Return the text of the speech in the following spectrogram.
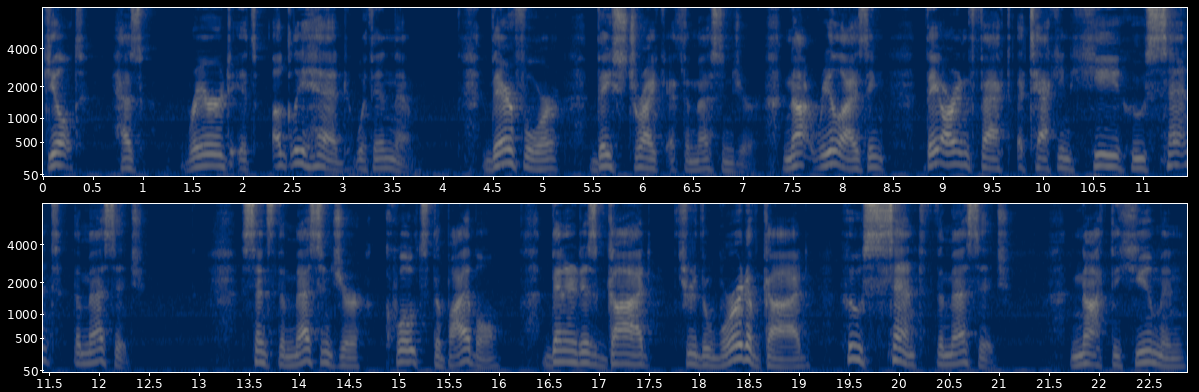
Guilt has reared its ugly head within them. Therefore, they strike at the messenger, not realizing they are in fact attacking he who sent the message. Since the messenger quotes the Bible, then it is God, through the Word of God, who sent the message, not the human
